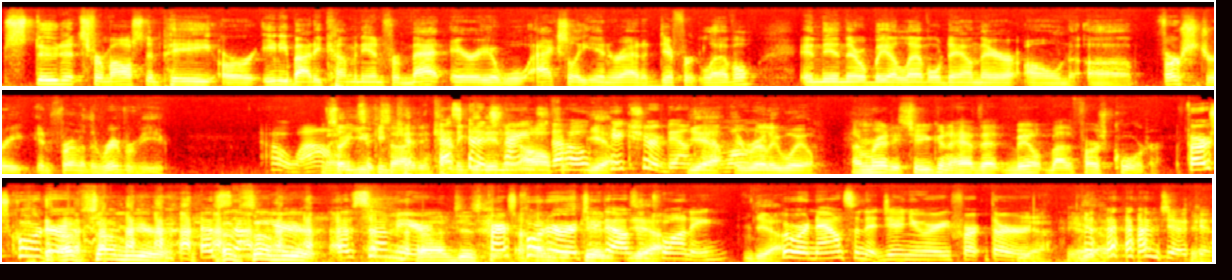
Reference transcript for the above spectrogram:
students from Austin Peay or anybody coming in from that area will actually enter at a different level. And then there will be a level down there on uh, First Street in front of the Riverview. Oh wow. So you can exciting. kind of get in and change off. the whole yeah. picture of downtown, Yeah, it really will. I'm ready. So you're going to have that built by the first quarter First quarter of some year. of some, year, of some year. I'm just kidding. First quarter I'm of just kidding. 2020. Yeah. But we're announcing it January 3rd. Yeah, yeah. I'm joking.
